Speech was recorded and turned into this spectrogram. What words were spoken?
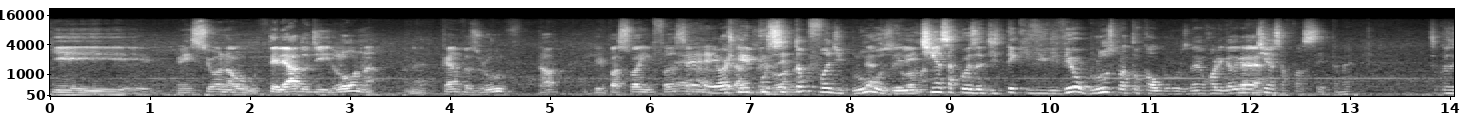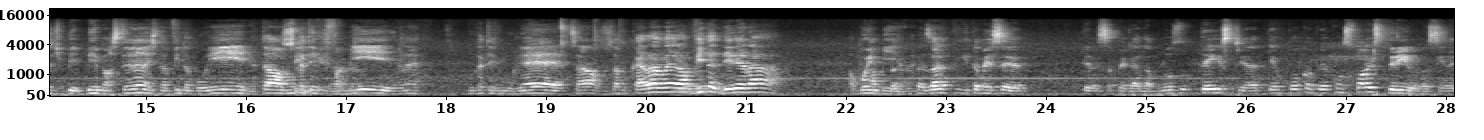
Que menciona o telhado de lona, né? Canvas roof e tal. Ele passou a infância É, eu acho que ele, por ser tão fã de blues, É, ele tinha essa coisa de ter que viver o blues pra tocar o blues, né? O Rory Gallagher É. não tinha essa faceta, né? Essa coisa de beber bastante, da vida boêmia e tal, nunca Sim. teve família, né? Nunca teve mulher e tal, sabe? O cara, a vida dele era a boemia, né? Apesar de também você ter essa pegada blues, o taste é, tem um pouco a ver com os power trio, assim, né?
